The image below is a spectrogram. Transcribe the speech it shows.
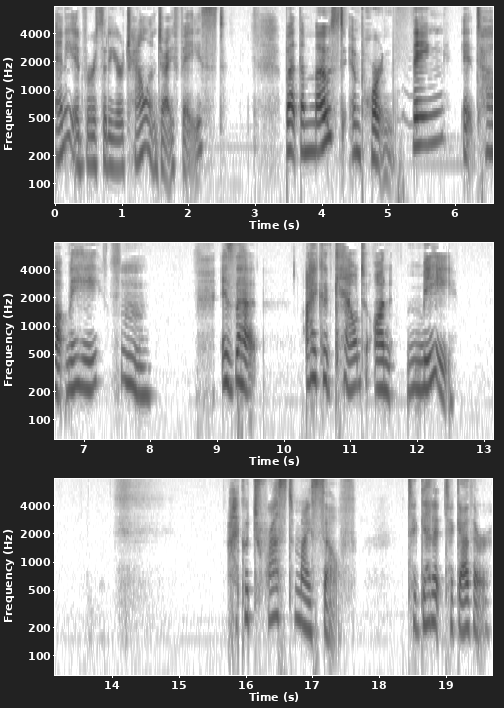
any adversity or challenge I faced. But the most important thing it taught me hmm, is that I could count on me. I could trust myself to get it together.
